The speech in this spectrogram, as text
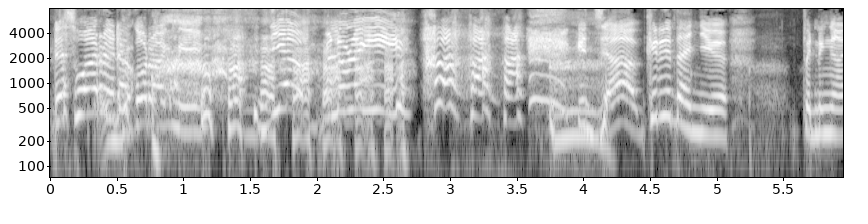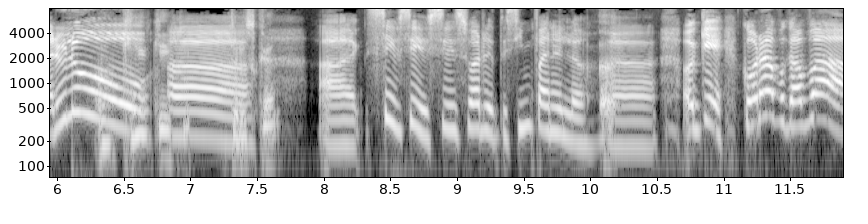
dah suara dah korang ni. Diam, belum lagi. Kejap, kena tanya pendengar dulu. Okey, okey, okey. Ah. Teruskan. Uh, save, save, save suara tu Simpan dulu uh, Okay Korang apa khabar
